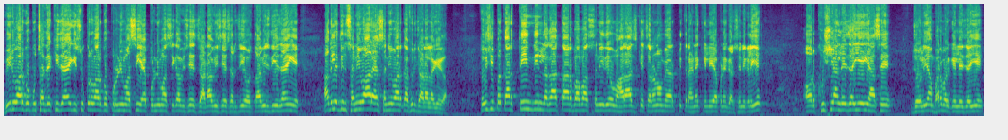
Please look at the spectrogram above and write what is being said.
वीरवार को पूछा देखी जाएगी, शुक्रवार को पूर्णिमासी है, पूर्णिमासी का विशेष झाड़ा, विशेष अर्जी और ताबीज दिए जाएँगे। अगले दिन शनिवार है, शनिवार का फिर झाड़ा लगेगा। तो इसी प्रकार तीन दिन लगातार बाबा शनिदेव महाराज के चरणों में अर्पित रहने के लिए अपने घर से निकलिए और खुशियाँ ले जाइए यहाँ से। झोलियाँ भर भर के ले जाइए।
